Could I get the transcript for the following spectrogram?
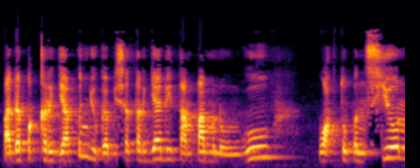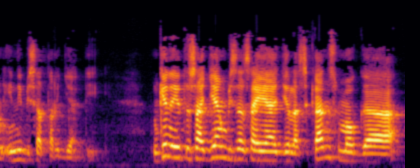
pada pekerja pun juga bisa terjadi tanpa menunggu waktu pensiun ini bisa terjadi. Mungkin itu saja yang bisa saya jelaskan. Semoga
